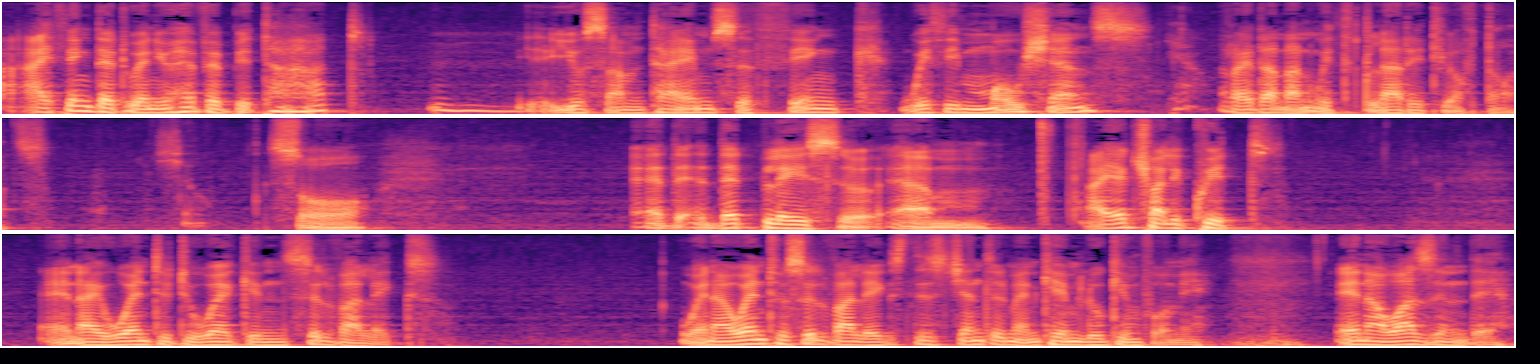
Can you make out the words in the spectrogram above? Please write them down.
I think that when you have a bitter heart, Mhm. you sometimes think with emotions Yeah. rather than with clarity of thoughts. Sure. So at th- that place, uh, um, I actually quit and I went to, to work in Silver Lakes. When I went to Silver Lakes, this gentleman came looking for me and I wasn't there.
